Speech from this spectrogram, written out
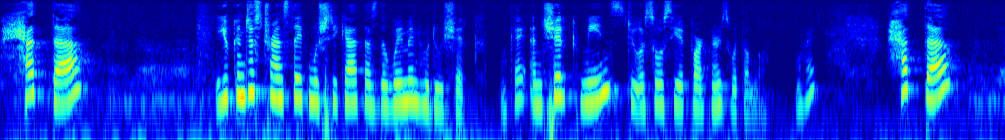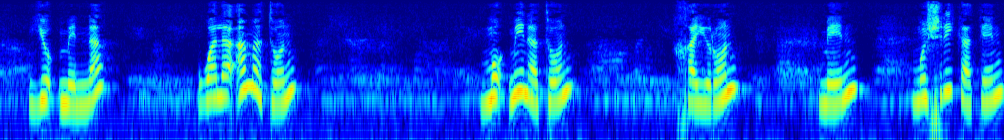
حتى you can just translate mushrikat as the women who do shirk. Okay? And shirk means to associate partners with Allah. Okay? حتى يؤمن ولا أمة مؤمنة خير من مشركة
